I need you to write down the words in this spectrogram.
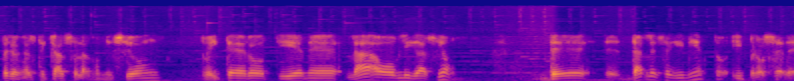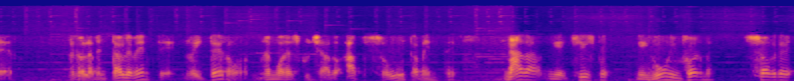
pero en este caso la Comisión, reitero, tiene la obligación de eh, darle seguimiento y proceder. Pero lamentablemente, reitero, no hemos escuchado absolutamente nada, ni existe ningún informe sobre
